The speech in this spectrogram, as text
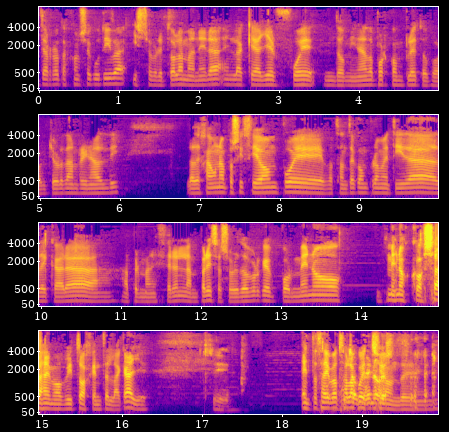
derrotas consecutivas y sobre todo la manera en la que ayer fue dominado por completo por Jordan Rinaldi lo deja en una posición pues bastante comprometida de cara a permanecer en la empresa, sobre todo porque por menos menos cosas hemos visto a gente en la calle. Sí. Entonces ahí va a estar la cuestión de,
